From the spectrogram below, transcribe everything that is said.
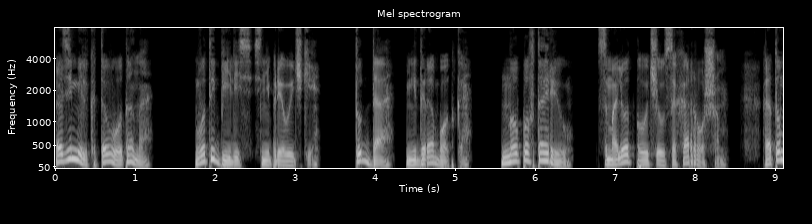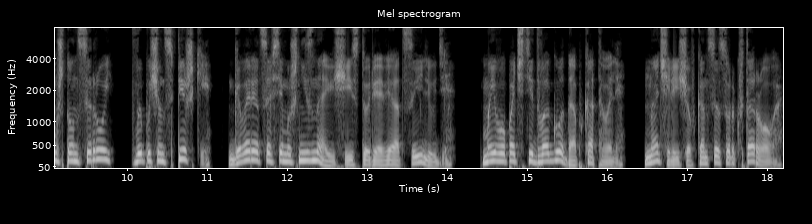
а земелька-то вот она. Вот и бились с непривычки. Тут да, недоработка. Но повторю, самолет получился хорошим. О том, что он сырой, выпущен в спешке, говорят совсем уж не знающие историю авиации люди. Мы его почти два года обкатывали. Начали еще в конце 42-го.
